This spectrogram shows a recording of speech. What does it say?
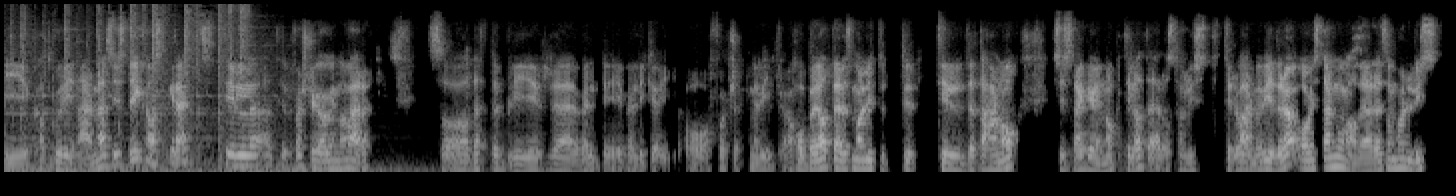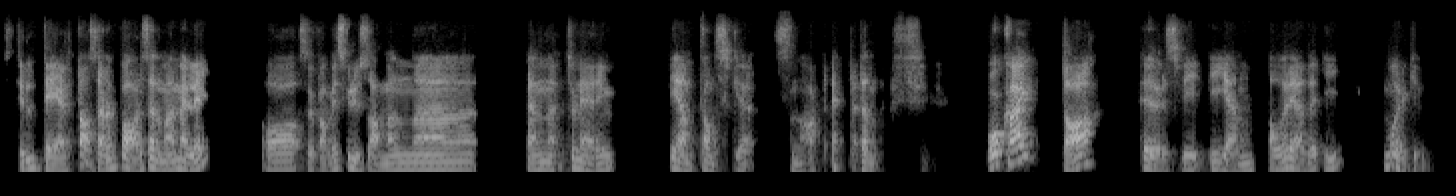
i kategorien her. Men jeg syns det gikk ganske greit til, til, første gangen å være. Så dette blir uh, veldig veldig gøy å fortsette med videre. Jeg håper at dere som har lyttet til, dette her nå, syns det er gøy nok til at dere også har lyst til å være med videre. Og hvis det er noen av dere som har lyst til å delta, så er det bare å sende meg en melding. Og så kan vi skru sammen uh, en turnering igjen ganske snart etter denne. OK, da høres vi igjen allerede i morgen.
